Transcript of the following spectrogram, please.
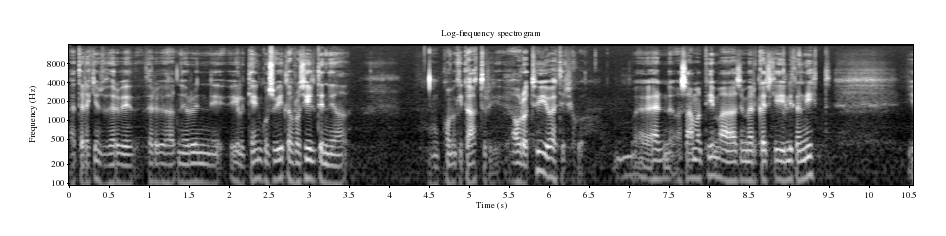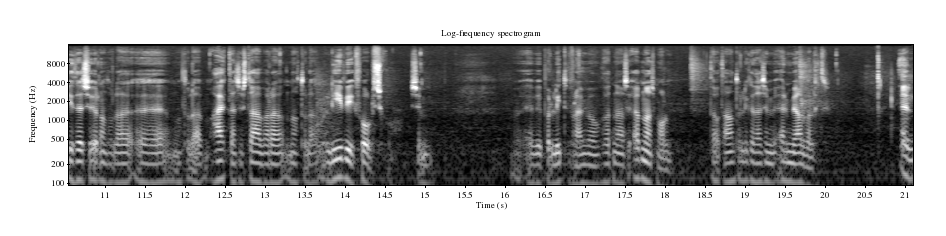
þetta er ekki eins og þegar við, þegar við þarna í rauninni eiginlega gengum svo ítla frá síldinni að hún kom ekki til aftur ára tíu eftir. Sko. En á saman tíma það sem er kannski líka nýtt í þessu er náttúrulega, náttúrulega hættan sem stafar að náttúrulega lífi fólks sko, sem ef við bara lítum fram á efnaðasmálum þá er það náttúrulega líka það sem er mjög alvarlegt. En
